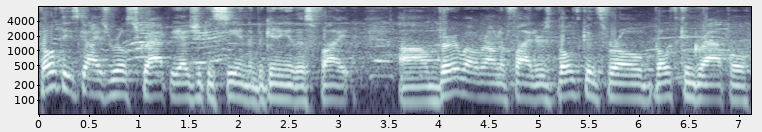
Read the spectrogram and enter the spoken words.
Both these guys real scrappy, as you can see in the beginning of this fight. Um, very well-rounded fighters. Both can throw, both can grapple.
